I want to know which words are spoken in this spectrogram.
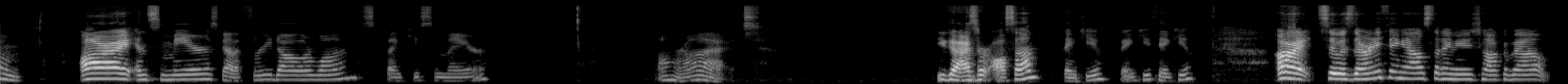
All right, and Samir's got a $3 one. Thank you, Samir. All right. You guys are awesome. Thank you. Thank you. Thank you. All right. So, is there anything else that I need to talk about?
